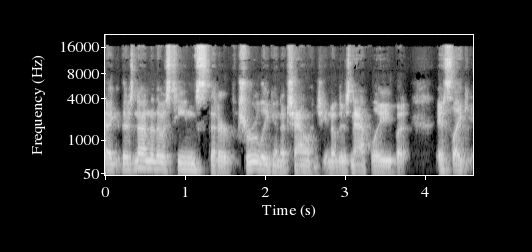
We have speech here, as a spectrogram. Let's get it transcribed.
like there's none of those teams that are truly going to challenge. You know, there's Napoli, but it's like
